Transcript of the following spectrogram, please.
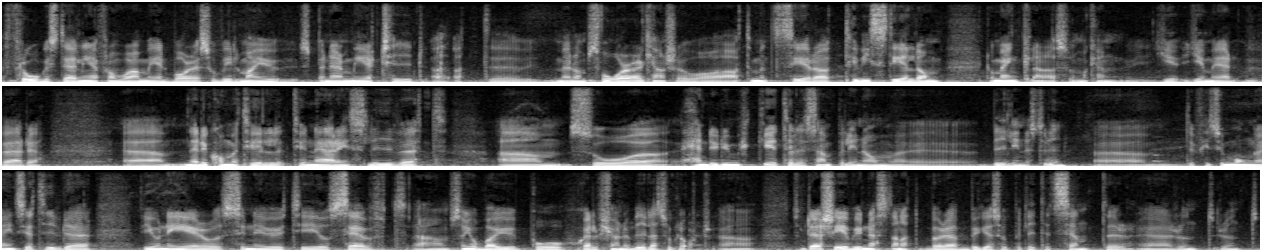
frågeställningar från våra medborgare så vill man ju spendera mer tid att, att uh, med de svårare kanske och automatisera till viss del de, de enklare så man kan ge, ge mer värde. när det kommer till, till näringslivet Um, så händer det mycket till exempel inom uh, bilindustrin. Um, det finns ju många initiativ där. Veoneer och Sinuity och Sevt um, som jobbar ju på självkörande bilar såklart. Uh, så där ser vi nästan att det börjar byggas upp ett litet center uh, runt, runt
